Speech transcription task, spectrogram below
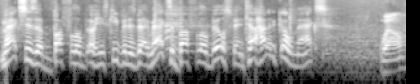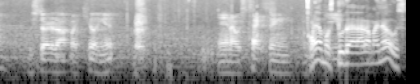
Max is a Buffalo. Oh, he's keeping his bag. Max is a Buffalo Bills fan. Tell, how did it go, Max? Well, we started off by killing it, and I was texting. I almost blew that out of my nose.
